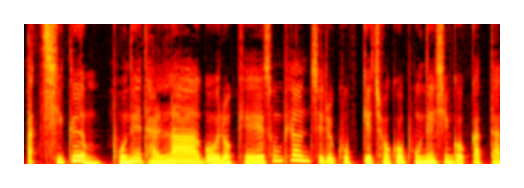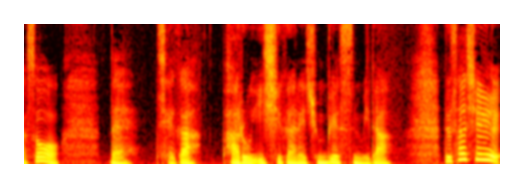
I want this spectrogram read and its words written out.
딱 지금 보내달라고 이렇게 손편지를 곱게 적어 보내신 것 같아서, 네, 제가 바로 이 시간에 준비했습니다. 근데 사실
